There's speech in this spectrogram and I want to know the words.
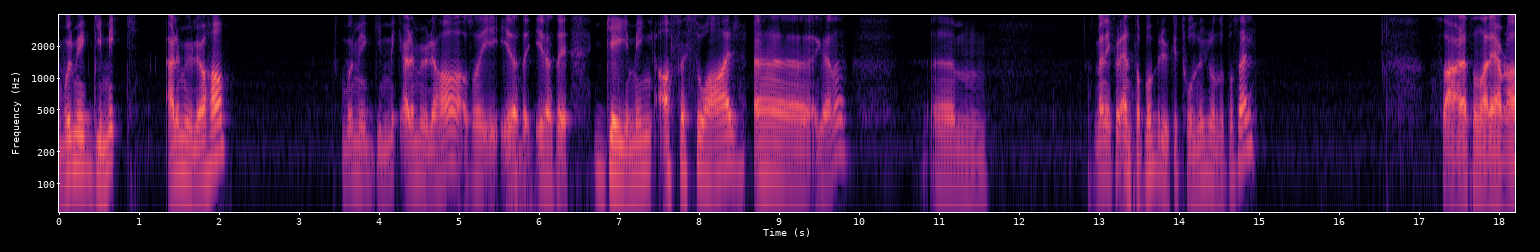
Hvor mye gimmick er det mulig å ha? Hvor mye gimmick er det mulig å ha Altså i, i dette, dette gaming-assessoir-greiene? Um, som jeg likevel endte opp med å bruke 200 kroner på selv. Så er det et sånn der jævla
